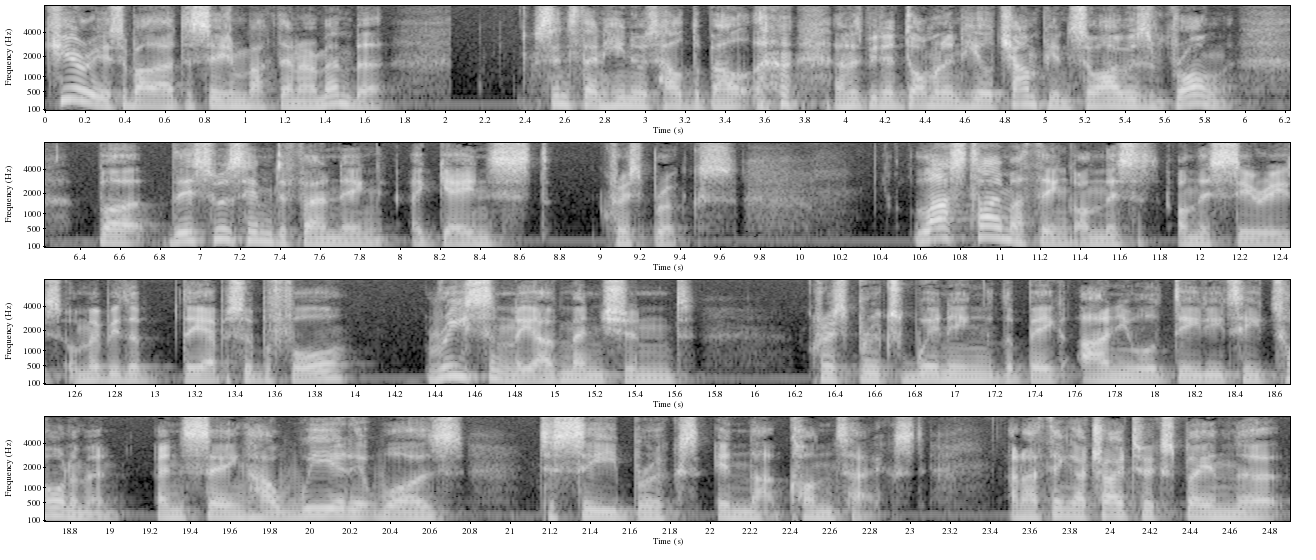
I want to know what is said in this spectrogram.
curious about that decision back then, I remember. Since then, Hino's held the belt and has been a dominant heel champion, so I was wrong. But this was him defending against Chris Brooks. Last time, I think, on this on this series, or maybe the, the episode before, recently I've mentioned Chris Brooks winning the big annual DDT tournament and saying how weird it was to see Brooks in that context. And I think I tried to explain that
